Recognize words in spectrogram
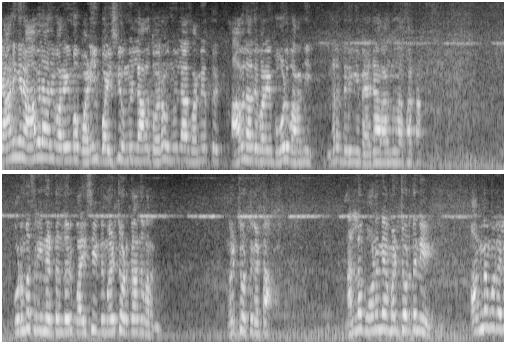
ഞാനിങ്ങനെ ആവലാതി പറയുമ്പോൾ പണിയും പൈസയും ഒന്നും ഇല്ലാതെ തൊര ഒന്നും ഇല്ലാത്ത സമയത്ത് ആവലാതി പറയുമ്പോൾ ഓൾ പറഞ്ഞ് നിങ്ങൾ എന്തെങ്കിലും ബേജാറാകുന്നത് അസാട്ട കുടുംബശ്രീന്ന് എടുത്ത് എന്തോ ഒരു പൈസ ഉണ്ട് മേടിച്ചു കൊടുക്കാന്ന് പറഞ്ഞു. മേടിച്ചു കൊടുത്ത് കേട്ടാ. നല്ല തന്നെയാ മേടിച്ചു കൊടുത്തന്നെ. അന്ന് മുതൽ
